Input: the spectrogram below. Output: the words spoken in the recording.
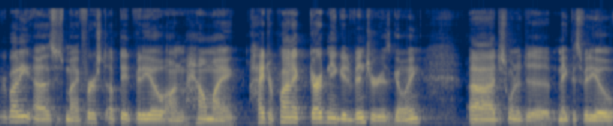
Everybody, uh, this is my first update video on how my hydroponic gardening adventure is going. Uh, I just wanted to make this video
